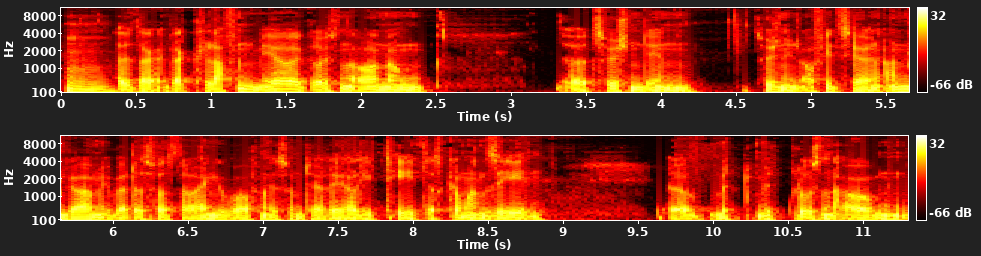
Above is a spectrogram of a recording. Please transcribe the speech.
Mhm. Also da, da klaffen mehrere Größenordnungen äh, zwischen den zwischen den offiziellen Angaben über das, was da reingeworfen ist, und der Realität. Das kann man sehen. Äh, mit, mit bloßen Augen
